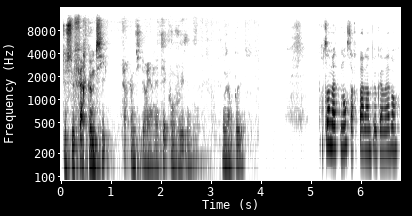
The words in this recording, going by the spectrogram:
de se faire comme si, faire comme si de rien n'était qu'on voulait nous, nous imposer. Pourtant, maintenant, ça repart un peu comme avant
